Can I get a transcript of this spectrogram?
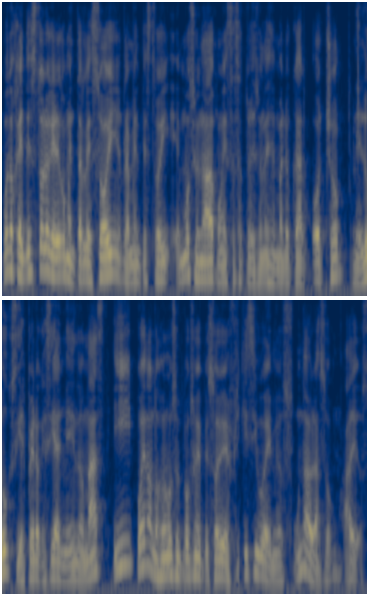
Bueno gente, esto es lo que quería comentarles hoy, realmente estoy emocionado con estas actualizaciones de Mario Kart 8 Deluxe y espero que sigan viniendo más y bueno, nos vemos en un próximo episodio de Frikis y Bohemios. Un abrazo, adiós.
